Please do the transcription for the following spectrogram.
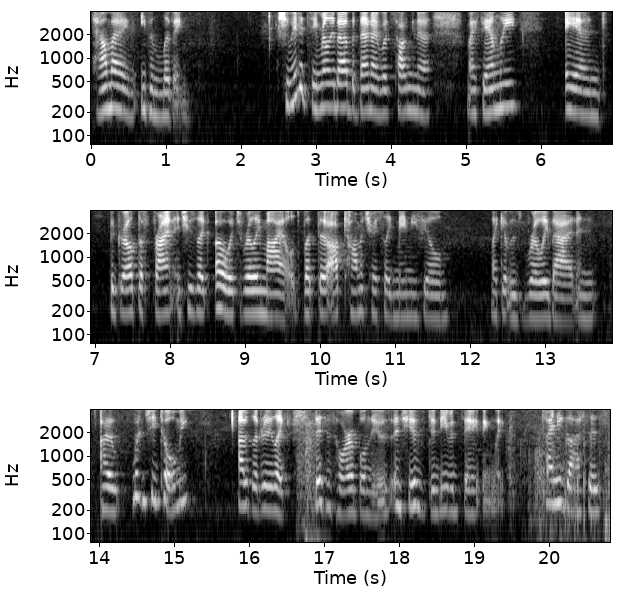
How am I even living? She made it seem really bad, but then I was talking to my family and the girl at the front and she was like, oh, it's really mild. But the optometrist like made me feel like it was really bad. And I, when she told me, I was literally like, this is horrible news. And she just didn't even say anything like, tiny glasses.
